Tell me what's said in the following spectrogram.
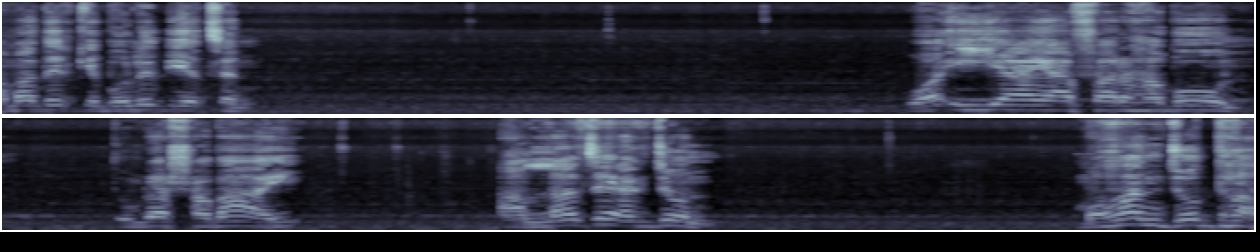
আমাদেরকে বলে দিয়েছেন, ওয়া ফারহাবুন তোমরা সবাই আল্লাহ যে একজন মহান যোদ্ধা,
